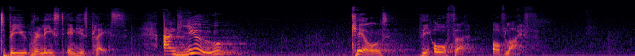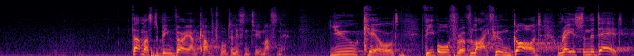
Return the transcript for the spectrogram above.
to be released in his place. And you killed the author of life. That must have been very uncomfortable to listen to, mustn't it? You killed the author of life, whom God raised from the dead.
